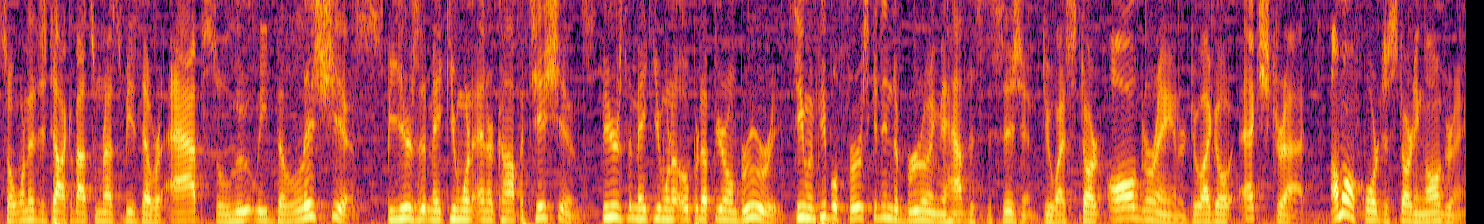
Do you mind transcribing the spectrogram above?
So I wanted to talk about some recipes that were absolutely delicious. Beers that make you want to enter competitions. Beers that make you want to open up your own brewery. See, when people first get into brewing, they have this decision. Do I start all grain or do I go extract? I'm all for just starting all grain.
